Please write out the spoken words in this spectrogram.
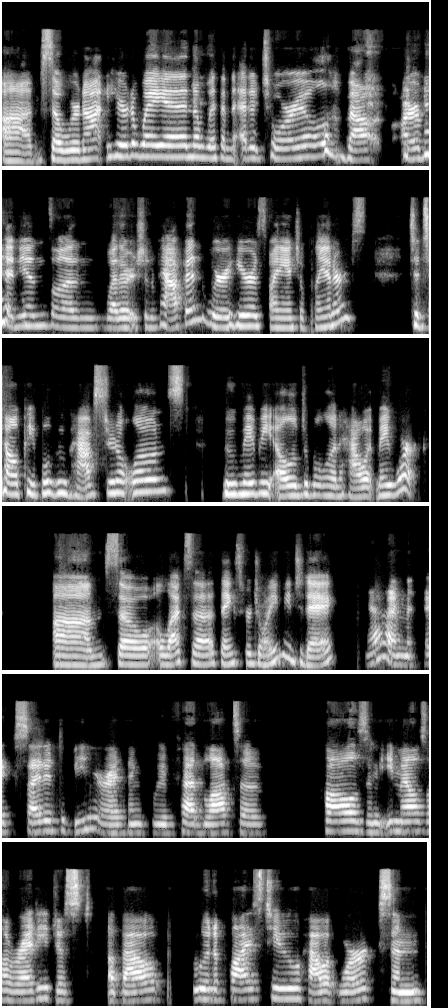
Um, so we're not here to weigh in with an editorial about our opinions on whether it should have happened. We're here as financial planners to tell people who have student loans who may be eligible and how it may work. Um, so, Alexa, thanks for joining me today. Yeah, I'm excited to be here. I think we've had lots of calls and emails already just about who it applies to, how it works, and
